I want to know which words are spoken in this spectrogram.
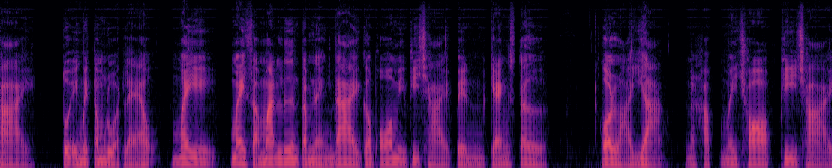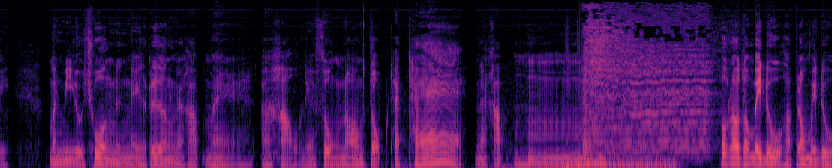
ชาย ตัวเองเป็นตำรวจแล้ว ไม่ไม่สามารถเลื่อนตำแหน่งได้ ก็เพราะว่ามีพี่ชายเป็นแก๊งสเตอร์ ก็หลายอย่างนะครับ ไม่ชอบพี่ชาย มันมีอยู่ช่วงหนึ่งในเรื่องนะครับแหมอาเห่าเนี่ยส่งน้องจบแท้ๆนะครับพวกเราต้องไปดูครับต้องไปดู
